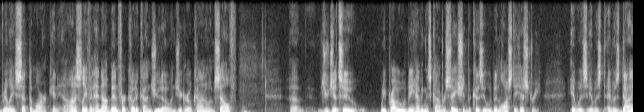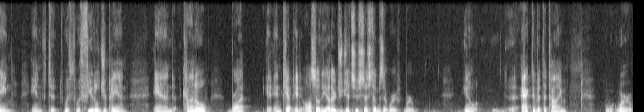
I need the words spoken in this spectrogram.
really set the mark. And honestly, if it had not been for Kodokan Judo and Jigoro Kano himself, uh, jujitsu, we probably would be having this conversation because it would have been lost to history. It was it was it was dying in to, with with feudal Japan, and Kano brought and kept it. Also, the other jujitsu systems that were were you know active at the time were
